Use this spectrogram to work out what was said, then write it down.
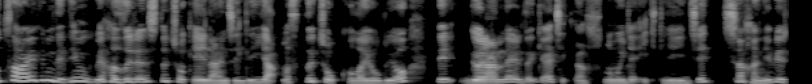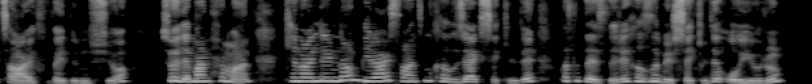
Bu tarifin dediğim gibi hazırlanışı da çok eğlenceli, yapması da çok kolay oluyor ve görenleri de gerçekten sunumuyla etkileyici, şahane bir tarife dönüşüyor. Şöyle ben hemen kenarlarından birer santim kalacak şekilde patatesleri hızlı bir şekilde oyuyorum.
